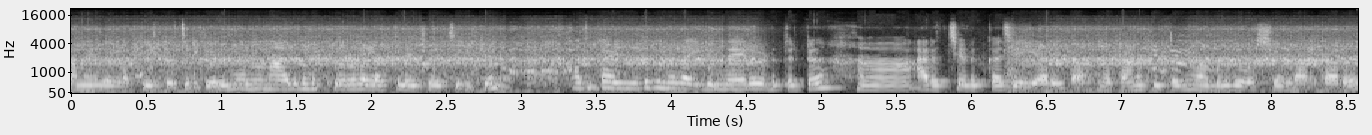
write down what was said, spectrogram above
സമയം വെള്ളത്തിൽ ഇട്ട് വെച്ചിരിക്കും. ഒരു മൂന്ന് നാല് മണിക്കൂർ വെള്ളത്തിലേക്ക് വെച്ചിരിക്കും. അത് കഴിഞ്ഞിട്ട് പിന്നെ വൈകുന്നേരം എടുത്തിട്ട് അരച്ചെടുക്കുക ചെയ്യാറ് കേട്ടോ എന്നിട്ടാണ് പിറ്റേന്ന് നമ്മൾ ദോശ ഉണ്ടാക്കാറ്.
